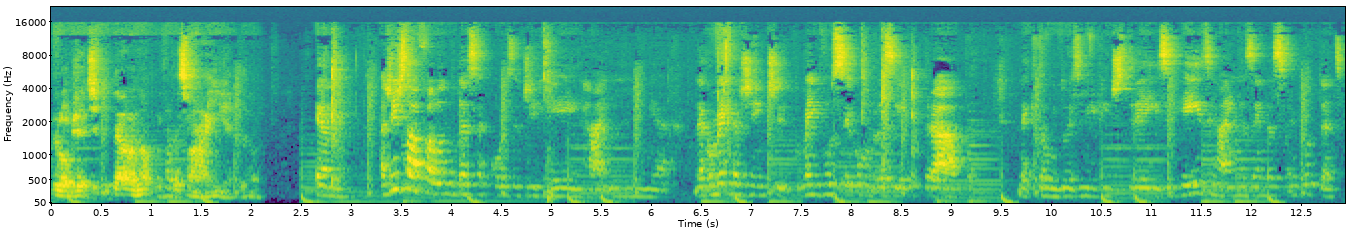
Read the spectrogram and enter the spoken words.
pelo objetivo dela, não por fazer uma rainha, entendeu? A gente estava falando dessa coisa de rei, rainha, né? Como é que a gente, como é que você como brasileiro trata, né, que estamos em 2023 e reis e rainhas ainda são importantes.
